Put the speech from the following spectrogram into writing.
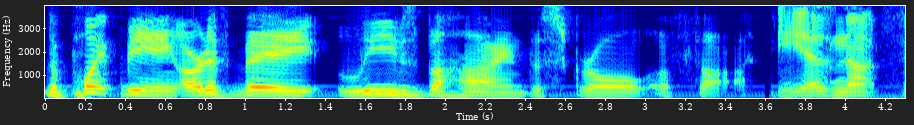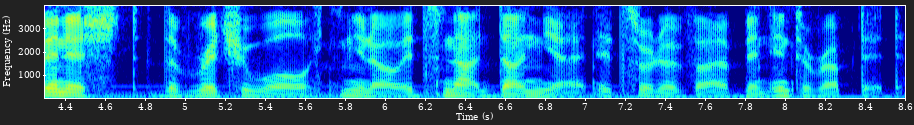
The point being Ardath Bey leaves behind the scroll of Thoth. He has not finished the ritual. You know, it's not done yet. It's sort of uh, been interrupted.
